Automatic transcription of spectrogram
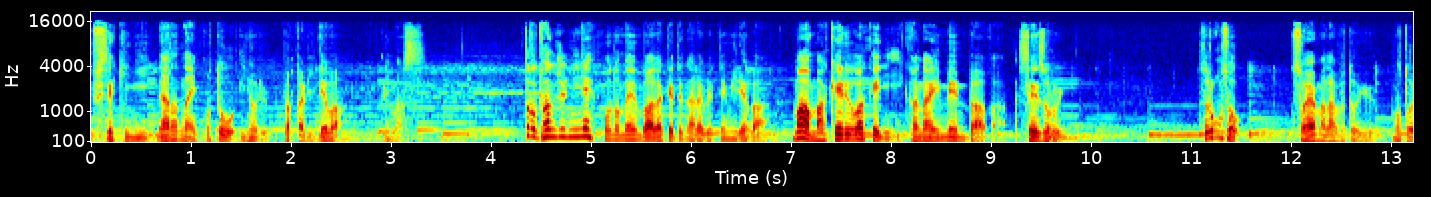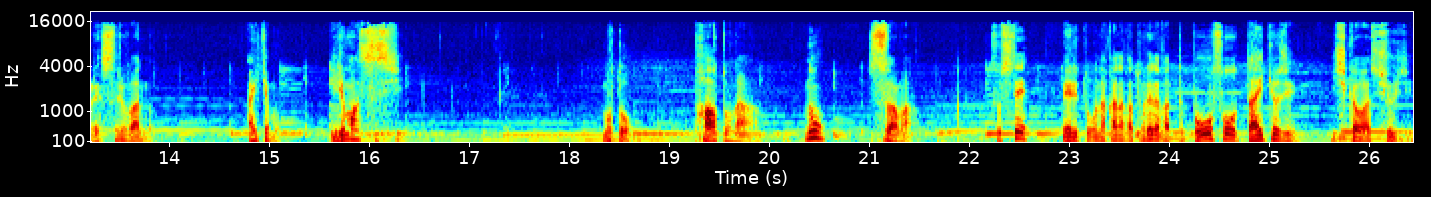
布石にならないことを祈るばかりではあります。ただ単純にね、このメンバーだけで並べてみれば、まあ負けるわけにいかないメンバーが勢ぞろい。それこそ、曽山学という元レッスル1の相手もいれますし、元パートナーの諏訪間、そしてベルトをなかなか取れなかった暴走大巨人、石川修司。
